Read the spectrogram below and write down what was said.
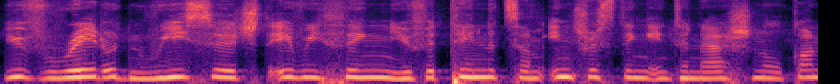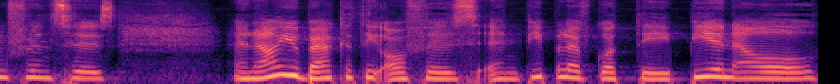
You've read and researched everything. You've attended some interesting international conferences. And now you're back at the office and people have got their P&L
